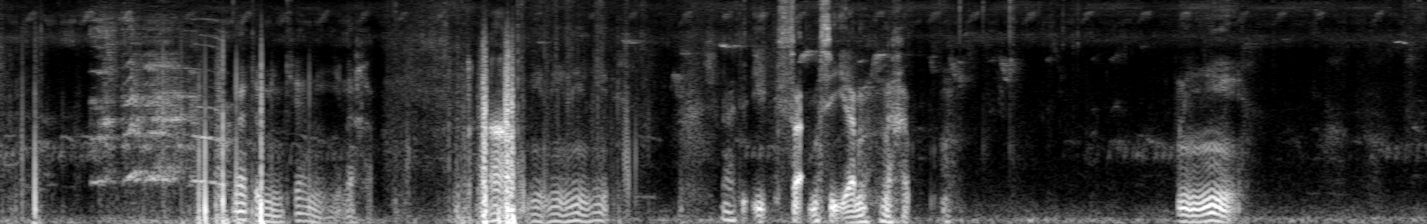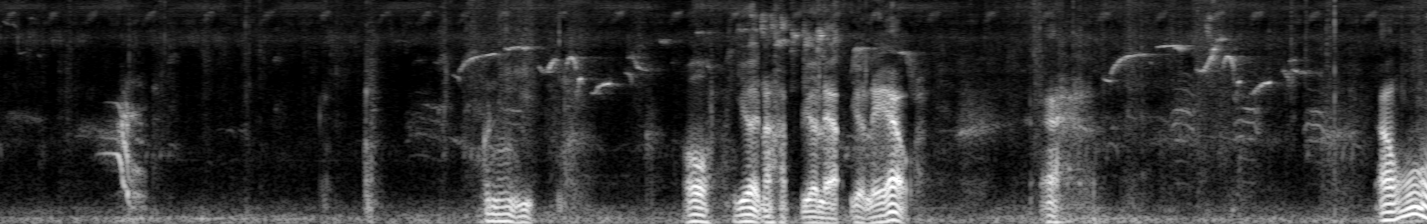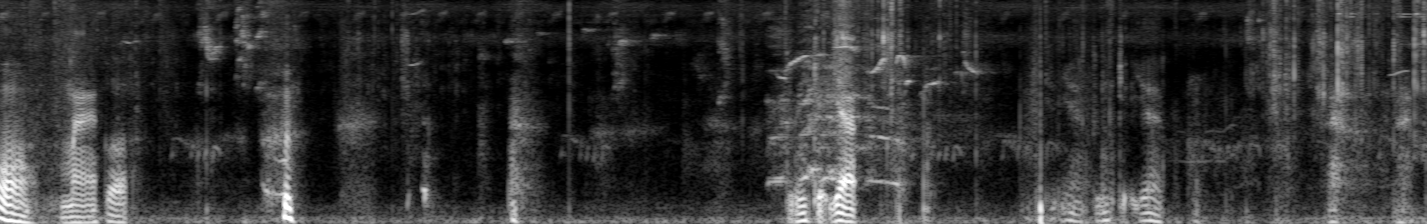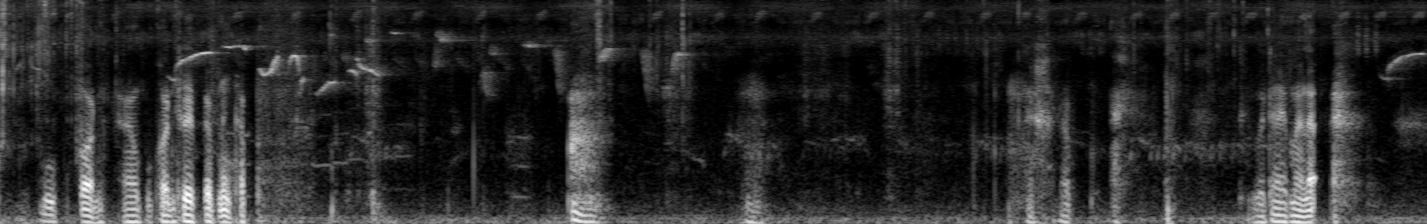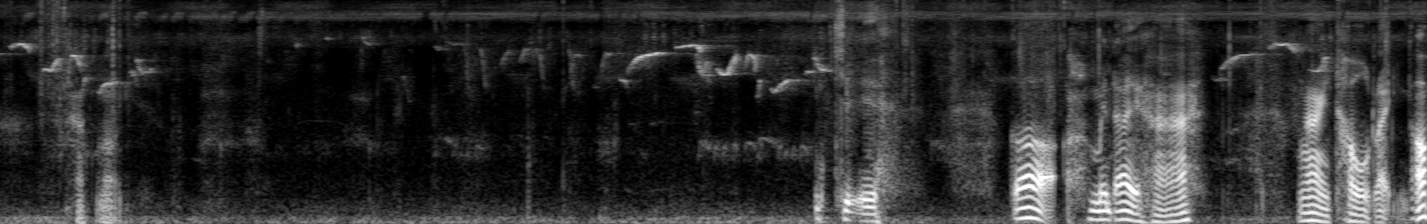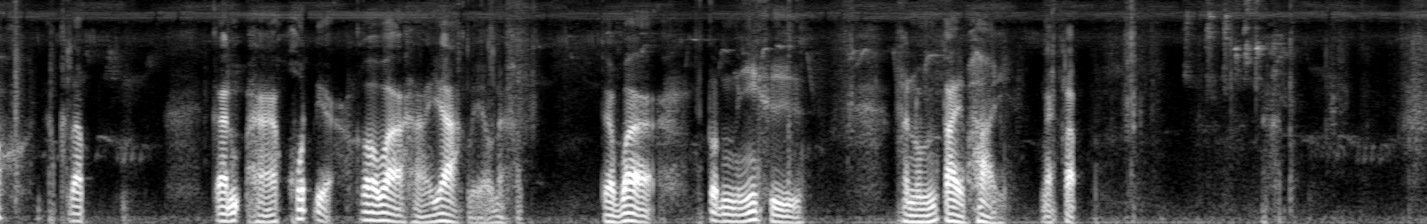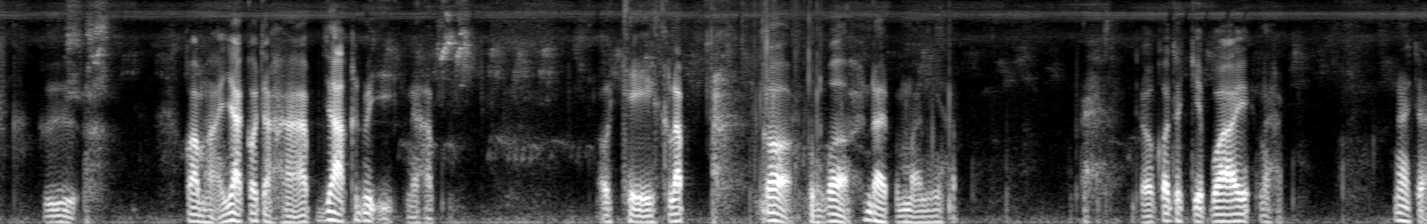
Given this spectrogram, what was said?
น่าจะมีแค่นี้นะครับ อ่า นี่นี่นี่นี่น่าจะอีกสามสี่อันนะครับ นี่ ก็นี่อีก โอ้เยอะนะครับ เยอะแล้ว เยอะแล้วอะเอามาก็ตัวนี้เกะยากยากตัวนี้เกะยากอุปกรณ์หาอุปกรณ์ช่วยแป๊บหนึ่งครับนะครับอะถือว่า ได้มาละหักหน่อยโอเค ก็ไม่ได้หาง่ายเท่าไหร่เนาะนะครับ การหาคดเนี่ยก็ว่าหายากแล้วนะครับ แต่ว่าต้นนี้คือขนุนตายพายนะครับ คือ ความหายากก็จะหายากขึ้นไปอีกนะครับ โอเคครับ ก็ผมก็ได้ประมาณนี้ครับ เดี๋ยวก็จะเก็บไว้นะครับ น่าจะ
